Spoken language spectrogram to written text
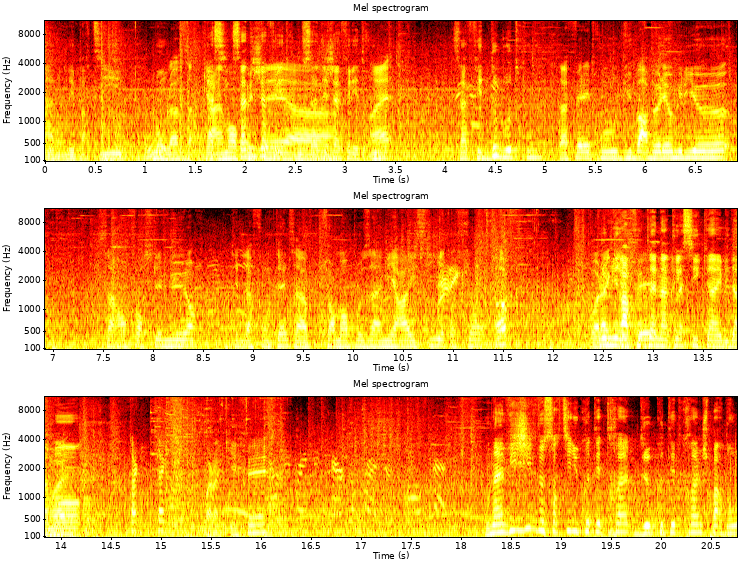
Alors on est parti. Bon, là, ça, carrément ça, a déjà fait, ça a déjà fait les trous. Ouais. Ça fait deux beaux trous. Ça fait les trous, du barbelé au milieu. Ça renforce les murs. Côté de la fontaine, ça va sûrement poser un Mira ici. Attention, hop. Voilà le Mira fontaine, un classique hein, évidemment. Tac, tac. Voilà qui est fait. On a un vigile de sortie du côté de, côté de Crunch, pardon.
